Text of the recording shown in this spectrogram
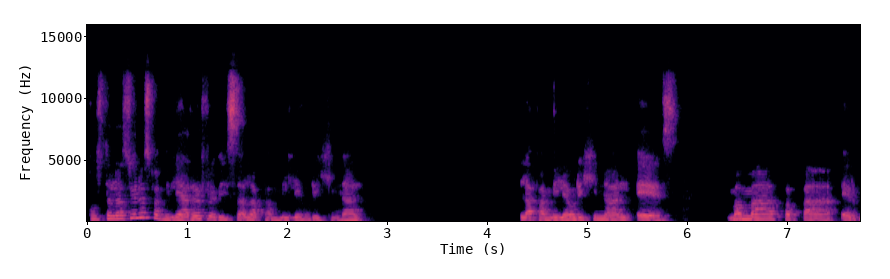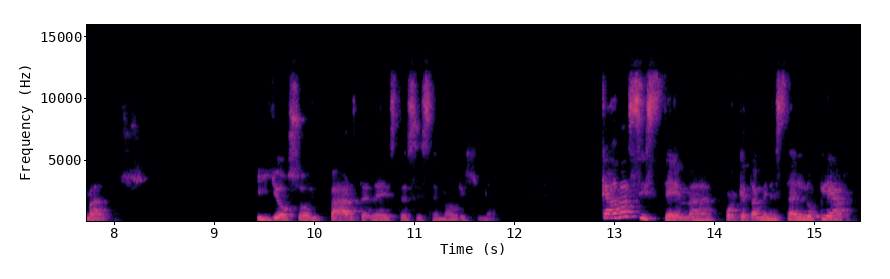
Constelaciones familiares revisa la familia original. La familia original es mamá, papá, hermanos. Y yo soy parte de este sistema original. Cada sistema, porque también está el nuclear,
